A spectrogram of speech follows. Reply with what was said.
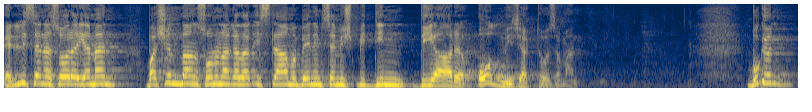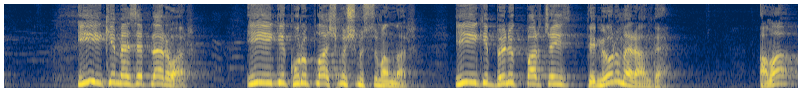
50 sene sonra Yemen başından sonuna kadar İslam'ı benimsemiş bir din diyarı olmayacaktı o zaman. Bugün iyi ki mezhepler var. İyi ki gruplaşmış Müslümanlar. İyi ki bölük parçayız demiyorum herhalde. Ama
